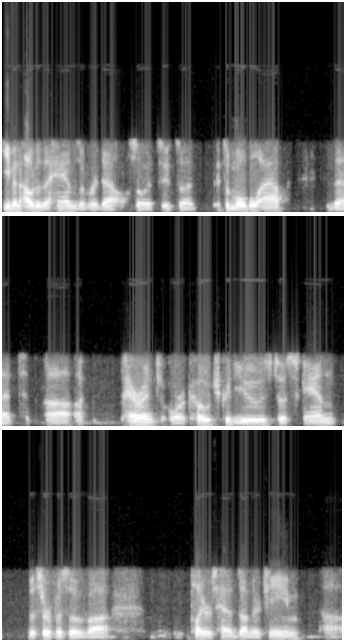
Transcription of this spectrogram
even out of the hands of Riddell. So it's it's a it's a mobile app that uh, a parent or a coach could use to scan the surface of uh, players' heads on their team, uh,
